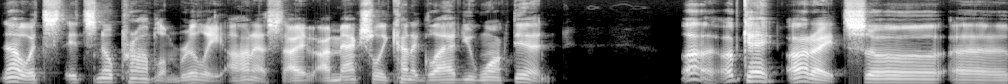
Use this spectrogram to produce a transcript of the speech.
No, it's it's no problem, really. Honest, I, I'm actually kind of glad you walked in. Oh, okay, all right. So, uh,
